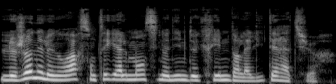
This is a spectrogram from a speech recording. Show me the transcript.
Le jaune et le noir sont également synonymes de crime dans la littérature.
